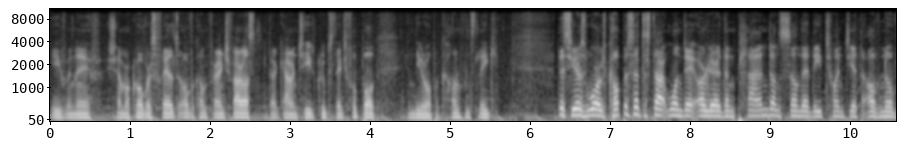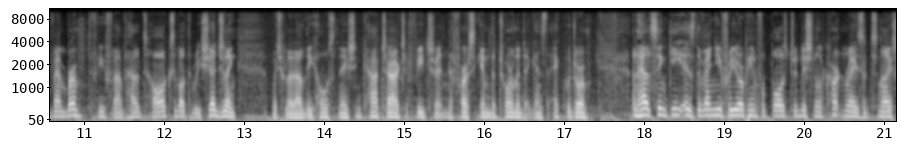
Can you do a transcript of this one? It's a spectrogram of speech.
Even if Shamrock Rovers fail to overcome Ferenc Ferencvaros, they're guaranteed group stage football in the Europa Conference League. This year's World Cup is set to start one day earlier than planned on Sunday, the 20th of November. FIFA have held talks about the rescheduling, which will allow the host nation Qatar to feature in the first game of the tournament against Ecuador. And Helsinki is the venue for European football's traditional curtain raiser tonight.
